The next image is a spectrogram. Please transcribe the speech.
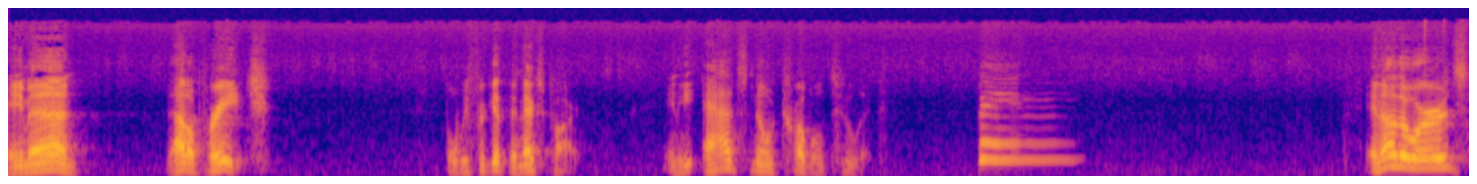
Amen. That'll preach. But we forget the next part. And he adds no trouble to it. Bing. In other words,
